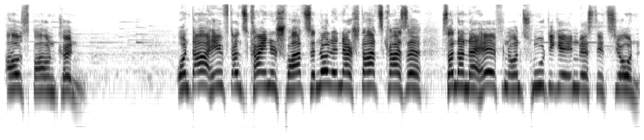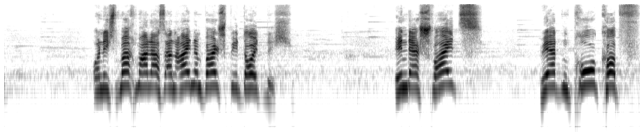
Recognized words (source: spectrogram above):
ausbauen können. Und da hilft uns keine schwarze Null in der Staatskasse, sondern da helfen uns mutige Investitionen. Und ich mache mal das an einem Beispiel deutlich. In der Schweiz werden pro Kopf,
